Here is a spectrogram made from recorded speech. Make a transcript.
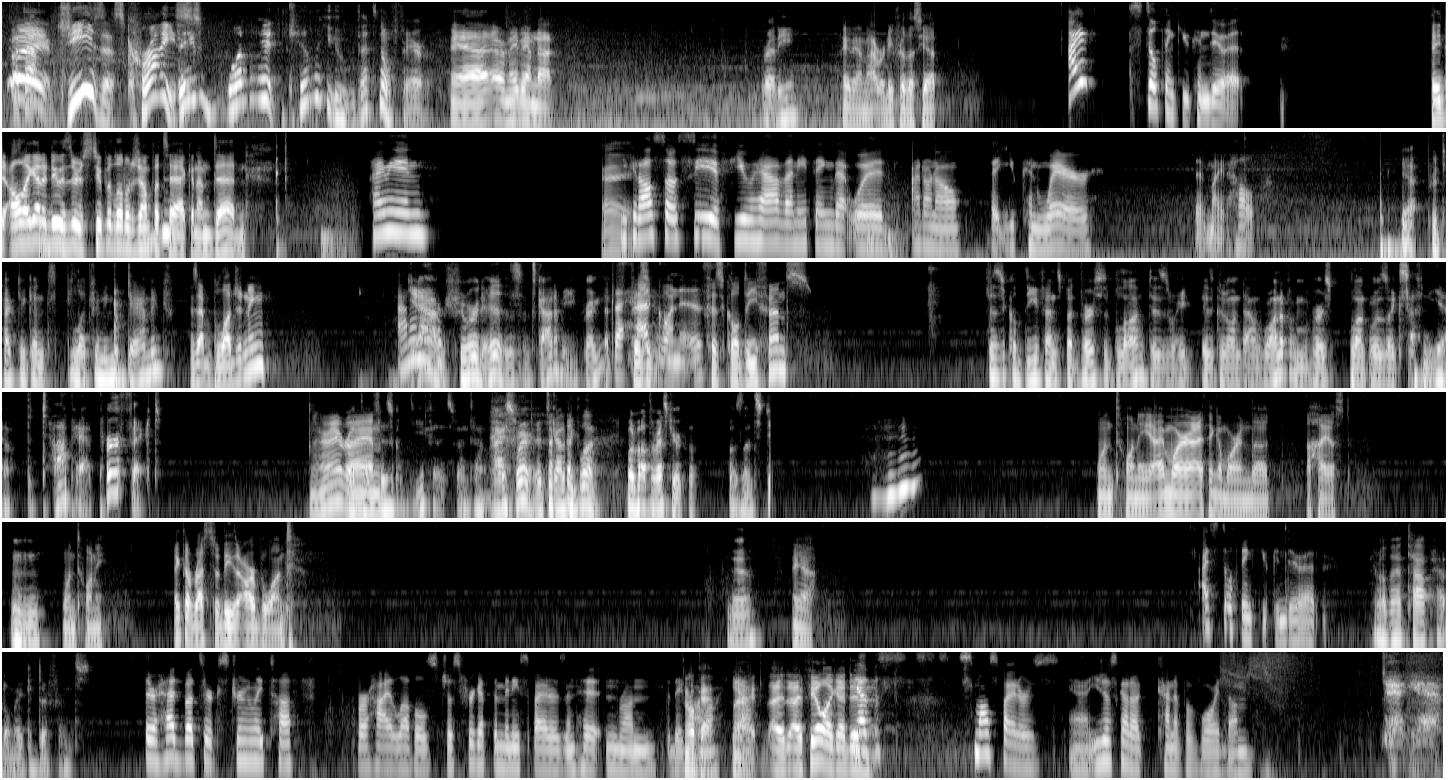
Hey, Jesus They Christ! one hit kill you. That's no fair. Yeah, or maybe I'm not. Ready? Maybe I'm not ready for this yet. I still think you can do it. They d- all I gotta do is their stupid little jump attack, and I'm dead. I mean, Hey. you could also see if you have anything that would, I don't know, that you can wear that might help. Yeah, protect against bludgeoning damage. Is that bludgeoning? I don't Yeah, know I'm sure it is. It's got to be right. the head physical- one is. Physical defense? Physical defense, but versus blunt is wait is going down. One of them versus blunt was like seventy. Yeah, the top hat, perfect. All right, But that Ryan. physical defense went down. I swear, it's got to be blunt. What about the rest of your clothes? Let's do. 120. I'm wearing. I think I'm wearing the, the highest. hmm 120. I think the rest of these are blunt. Yeah. yeah. I still think you can do it. Well, that top hat will make a difference. Their headbutts are extremely tough for high levels. Just forget the mini spiders and hit and run the big Okay. mama. Yeah. All right. I, I feel like I did. Yeah, the s- s- small spiders. Yeah, you just gotta kind of avoid them. Yeah, yeah.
